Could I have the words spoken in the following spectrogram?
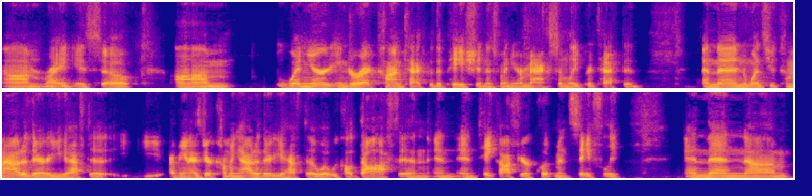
Um, right. Mm-hmm. Is so um, when you're in direct contact with the patient is when you're maximally protected and then once you come out of there you have to i mean as you're coming out of there you have to what we call doff and and, and take off your equipment safely. And then um,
